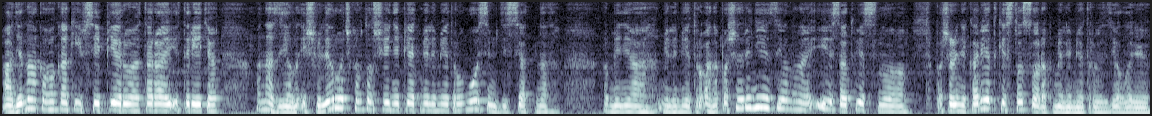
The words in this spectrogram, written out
одинакова, как и все первая, вторая и третья. Она сделана из швеллерочка в толщине 5 мм, 80 на меня миллиметров, она по ширине сделана, и, соответственно, по ширине каретки 140 миллиметров сделаю.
